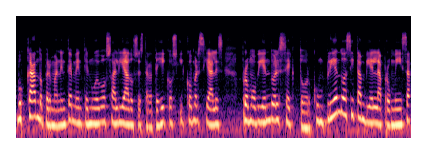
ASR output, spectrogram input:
buscando permanentemente nuevos aliados estratégicos y comerciales, promoviendo el sector, cumpliendo así también la promesa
